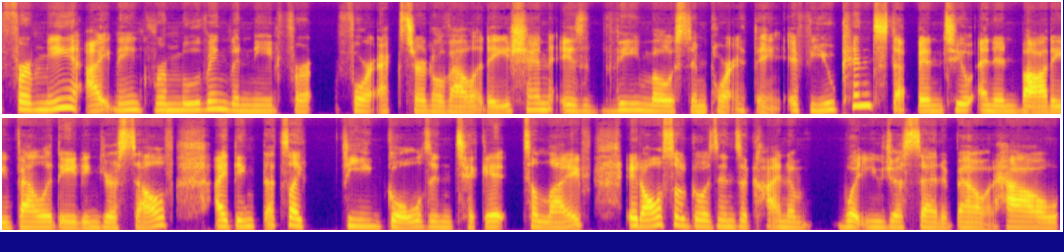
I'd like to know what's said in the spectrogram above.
for me, I think removing the need for for external validation is the most important thing. If you can step into and embody validating yourself, I think that's like the golden ticket to life. It also goes into kind of what you just said about how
